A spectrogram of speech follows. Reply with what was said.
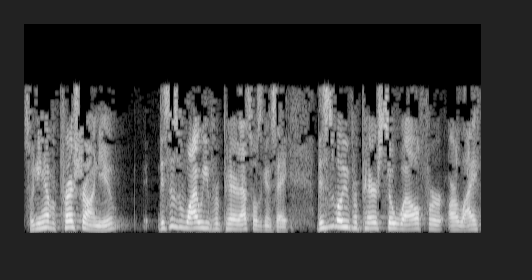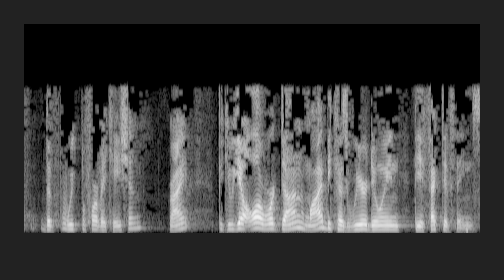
So when you have a pressure on you, this is why we prepare. That's what I was going to say. This is why we prepare so well for our life the week before vacation, right? Because we get all our work done. Why? Because we're doing the effective things.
